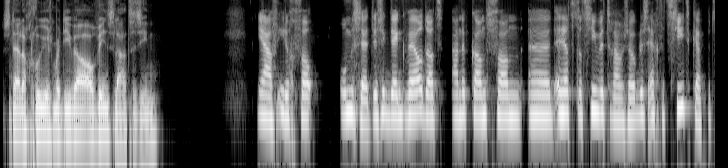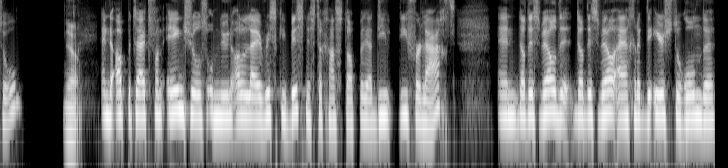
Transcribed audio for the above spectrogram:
snelle groeiers, maar die wel al winst laten zien. Ja, of in ieder geval omzet. Dus ik denk wel dat aan de kant van, eh, en dat, dat zien we trouwens ook, dus echt het seed capital. Ja. En de appetijt van angels om nu in allerlei risky business te gaan stappen, ja, die, die verlaagt. En dat is wel, de, dat is wel eigenlijk de eerste ronde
